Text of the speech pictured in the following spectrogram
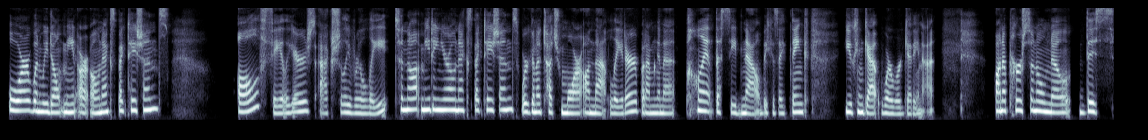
or when we don't meet our own expectations? All failures actually relate to not meeting your own expectations. We're going to touch more on that later, but I'm going to plant the seed now because I think you can get where we're getting at. On a personal note, this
